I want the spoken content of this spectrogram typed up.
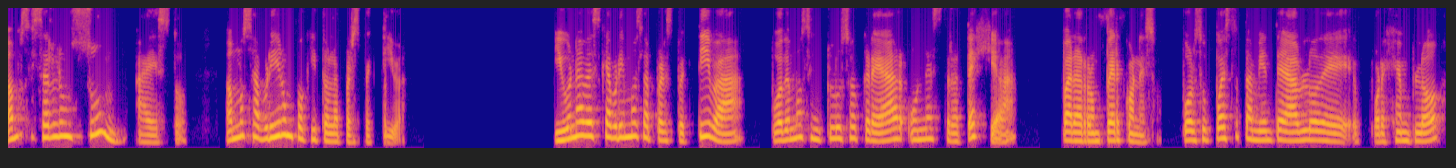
vamos a hacerle un zoom a esto. Vamos a abrir un poquito la perspectiva. Y una vez que abrimos la perspectiva, podemos incluso crear una estrategia para romper con eso. Por supuesto, también te hablo de, por ejemplo,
